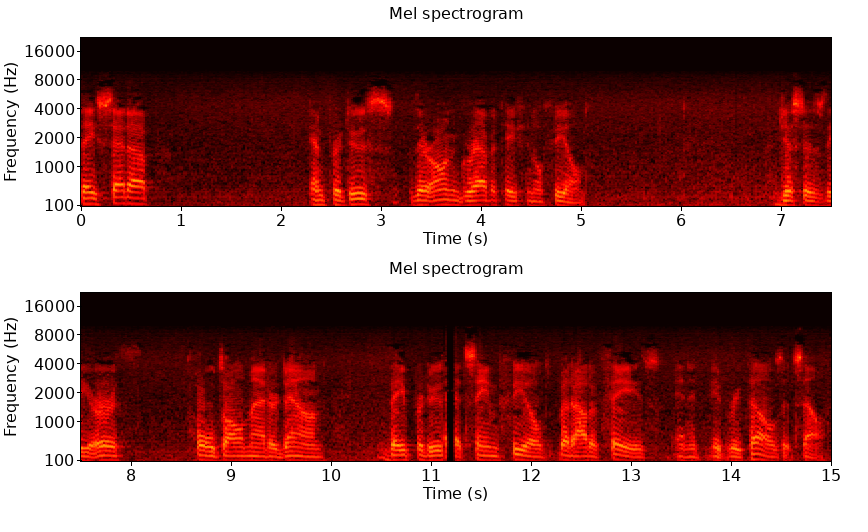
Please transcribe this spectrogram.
They set up and produce their own gravitational field. Just as the Earth holds all matter down, they produce that same field, but out of phase, and it, it repels itself.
